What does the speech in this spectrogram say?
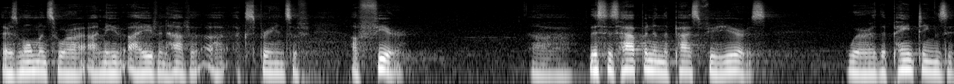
There's moments where I, I'm, I even have an experience of, of fear. Uh, this has happened in the past few years, where the paintings,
